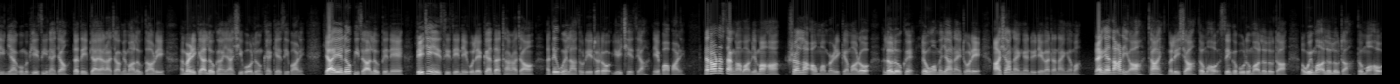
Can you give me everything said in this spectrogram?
ဒီနေရာကိုမဖြည့်ဆည်းနိုင်ကြောင်းတက်သေးပြရတာကြောင့်မြန်မာလူသားတွေအမေရိကန်အလုတ်ကန်ရရှိဖို့အလွန်ခက်ခဲစေပါတယ်။ရာရီအလုတ်ဗီဇာအလုတ်တင်တဲ့လေ့ကျင့်ရေးစီစဉ်တွေကိုလည်းကန့်သတ်ထားတာကြောင့်အသစ်ဝင်လာသူတွေအတွက်တော့ရွေးချယ်စရာနေပါပါတယ်2025မှာမြန်မာဟာထရက်လက်အောက်မှာအမေရိကန်မှာတော့အလုပ်လုပ်ခွင့်လုံးဝမရနိုင်တော့တဲ့အာရှနိုင်ငံတွေကတနိုင်ငံပါနိုင်ငံသားတွေဟာထိုင်းမလေးရှားသို့မဟုတ်စင်ကာပူတို့မှာအလုပ်လုပ်တာအဝေးမှာအလုပ်လုပ်တာသို့မဟုတ်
